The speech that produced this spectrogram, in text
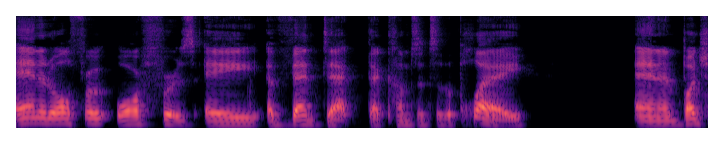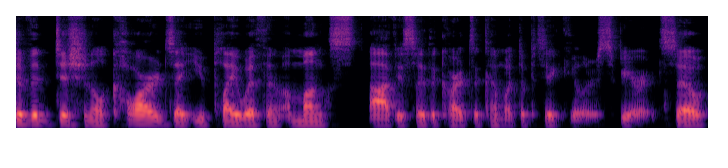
and it offer, offers a event deck that comes into the play, and a bunch of additional cards that you play with, amongst obviously the cards that come with the particular spirit. So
